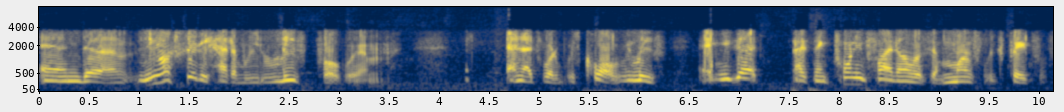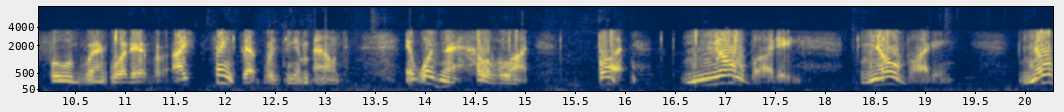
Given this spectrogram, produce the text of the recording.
And uh, New York City had a relief program. And that's what it was called, relief. And you got, I think, $25 a month, which paid for food, rent, whatever. I think that was the amount. It wasn't a hell of a lot. But nobody, nobody no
